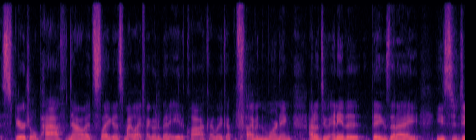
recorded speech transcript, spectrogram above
spiritual path. Now it's like it's my life. I go to bed at 8 o'clock. I wake up at 5 in the morning. I don't do any of the things that i used to do.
